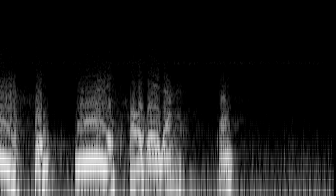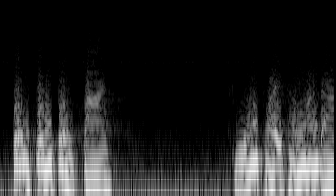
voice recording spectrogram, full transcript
มากขึ้นมันไม่เผาไปได้ ทั้ง ต้นเป็นต้นตายเหมือนไฟธรรมดา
